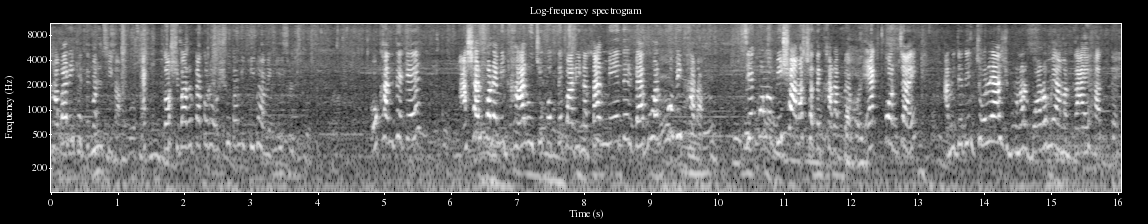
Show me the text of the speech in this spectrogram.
খাবারই খেতে পাচ্ছি না। এক দশ বারোটা করে ওষুধ আমি কীভাবে খেয়েছি ওখান থেকে আসার পরে আমি ঘাড় উঁচু করতে পারি না। তার মেয়েদের ব্যবহার খুবই খারাপ। যে কোনো বিষয় আমার সাথে খারাপ ব্যবহার। এক পর্যায়ে আমি যেদিন চলে আসব ওনার বড় মেয়ে আমার গায়ে হাত দেয়।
